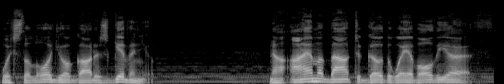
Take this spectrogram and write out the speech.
which the Lord your God has given you. Now I am about to go the way of all the earth.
